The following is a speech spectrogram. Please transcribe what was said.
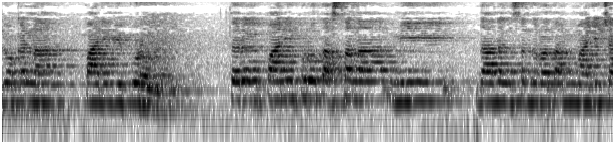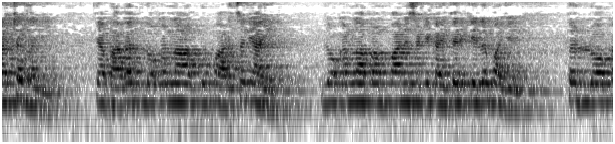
लोकांना पाणी मी पुरवलं. तर पाणी पुरवत असताना मी दादांसंदर्भात माझी चर्चा झाली. त्या भागात लोकांना खूप अडचणी आहेत. लोकांना आपण पाण्यासाठी काहीतरी केलं पाहिजे. तर लोक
